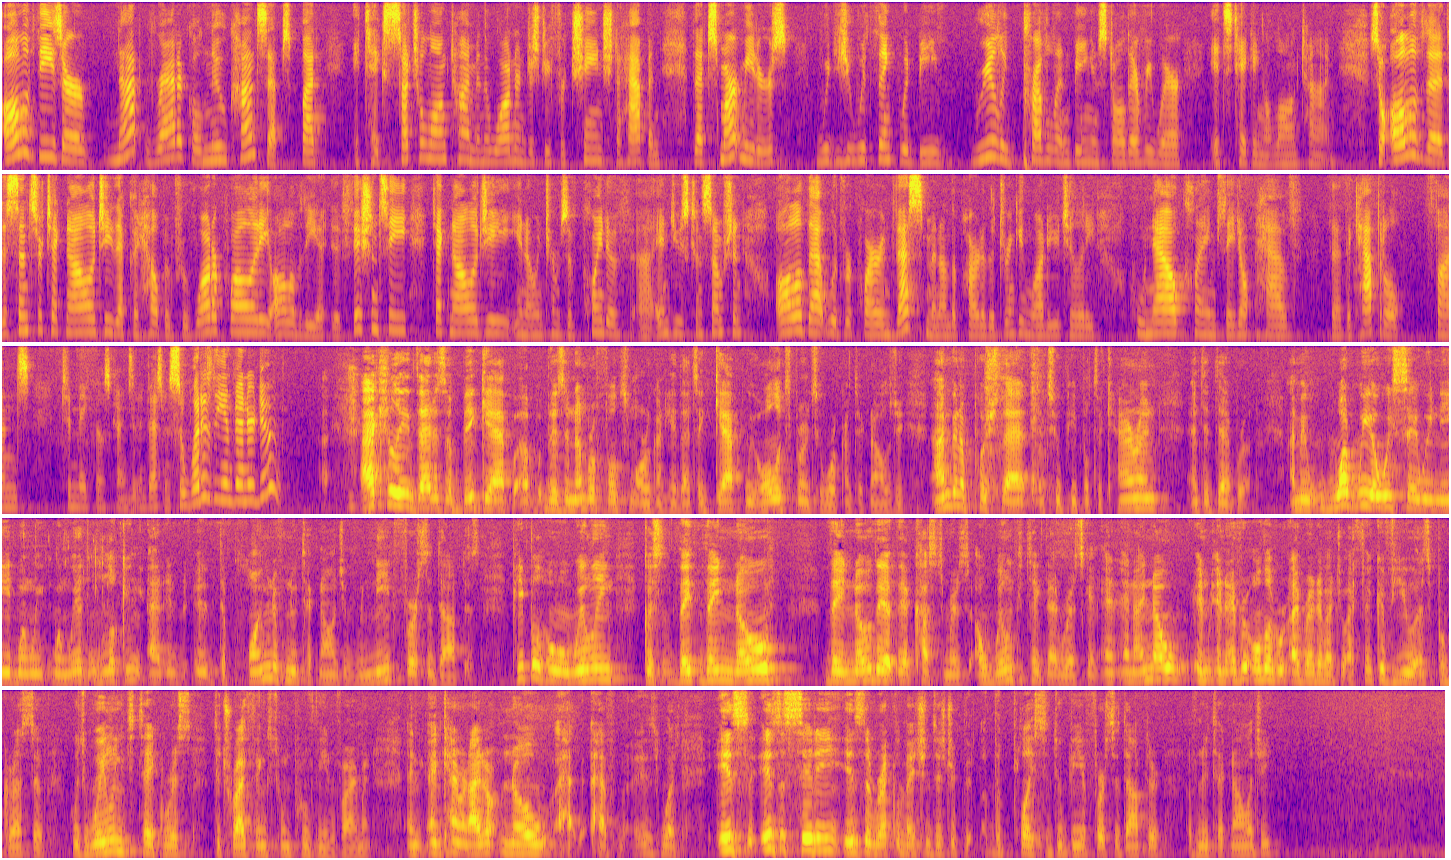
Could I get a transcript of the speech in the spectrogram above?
All of these are not radical new concepts, but it takes such a long time in the water industry for change to happen that smart meters, would, you would think, would be really prevalent being installed everywhere. It's taking a long time. So all of the, the sensor technology that could help improve water quality, all of the efficiency technology, you know, in terms of point of uh, end-use consumption, all of that would require investment on the part of the drinking water utility, who now claims they don't have the, the capital funds to make those kinds of investments. So what does the inventor do? Actually, that is a big gap. Uh, there's a number of folks from Argonne here. That's a gap we all experience who work on technology. I'm going to push that to two people, to Karen and to Deborah. I mean, what we always say we need when, we, when we're looking at in, in deployment of new technology, we need first adopters. People who are willing, because they, they know they know their, their customers are willing to take that risk. And, and, and I know in, in every, all that I've read about you, I think of you as a progressive who's willing to take risks to try things to improve the environment. And, and Karen, I don't know have, have, is what, is, is the city, is the reclamation district the, the place to do, be a first adopter of new technology?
